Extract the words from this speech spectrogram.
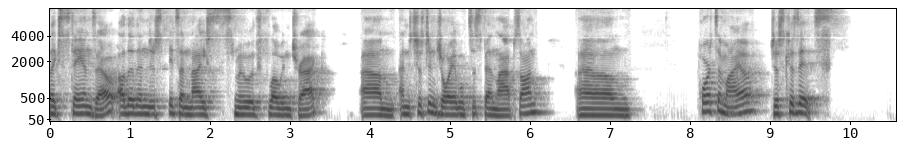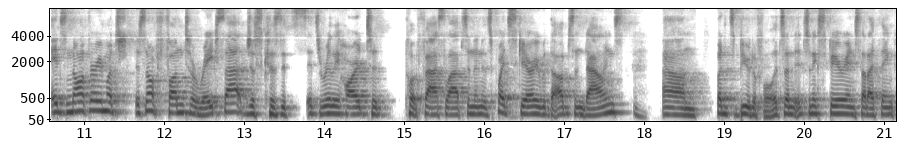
like stands out other than just it's a nice, smooth, flowing track. Um, and it's just enjoyable to spend laps on. Um, Portimao, just because it's it's not very much it's not fun to race that just because it's it's really hard to put fast laps in and it's quite scary with the ups and downs. Um, but it's beautiful. It's an it's an experience that I think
